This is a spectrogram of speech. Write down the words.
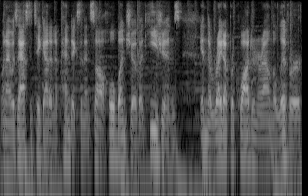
when I was asked to take out an appendix and then saw a whole bunch of adhesions in the right upper quadrant around the liver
